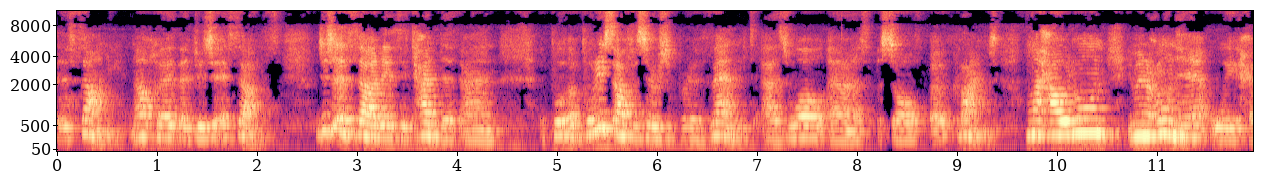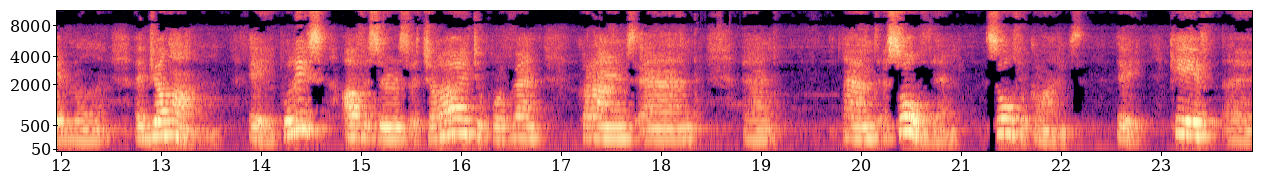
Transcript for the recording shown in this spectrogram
الثاني. ناخذ الجزء الثالث. الجزء الثالث يتحدث عن police officers prevent as well as solve crimes هم يحاولون يمنعونها ويحلون الجرائم A. Police officers try to prevent crimes and and and solve them solve the crimes A. كيف uh,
